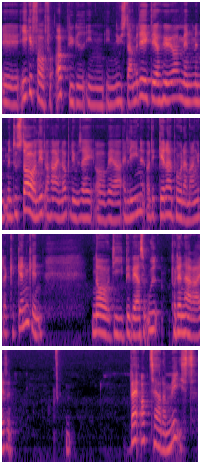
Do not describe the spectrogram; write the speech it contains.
Øh, ikke for at få opbygget en, en ny stamme, det er ikke det, jeg hører, men, men, men du står lidt og har en oplevelse af at være alene, og det gætter jeg på, at der er mange, der kan genkende, når de bevæger sig ud på den her rejse. Hvad optager dig mest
